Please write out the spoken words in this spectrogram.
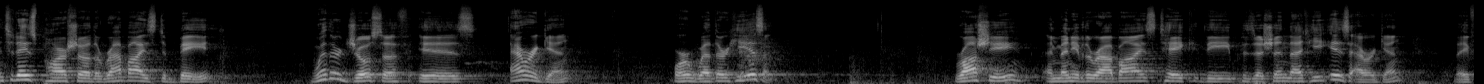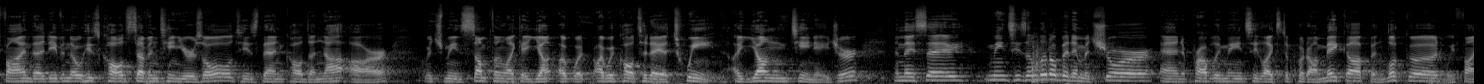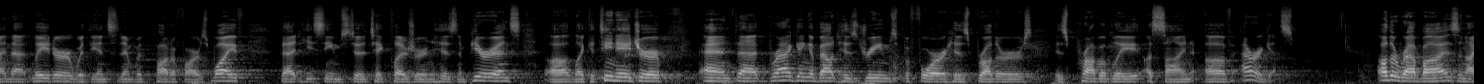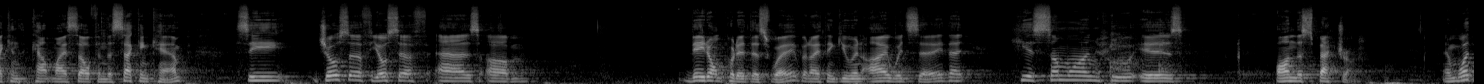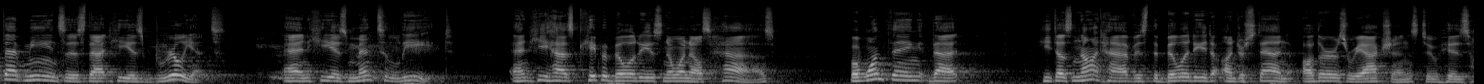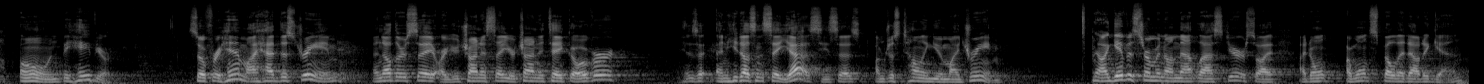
In today's parsha, the rabbis debate whether Joseph is arrogant or whether he isn't. Rashi and many of the rabbis take the position that he is arrogant. They find that even though he's called 17 years old, he's then called a na'ar, which means something like a young, what I would call today a tween, a young teenager. And they say it means he's a little bit immature, and it probably means he likes to put on makeup and look good. We find that later with the incident with Potiphar's wife, that he seems to take pleasure in his appearance uh, like a teenager, and that bragging about his dreams before his brothers is probably a sign of arrogance. Other rabbis, and I can count myself in the second camp, see Joseph, Yosef, as um, they don't put it this way, but I think you and I would say that he is someone who is on the spectrum. And what that means is that he is brilliant and he is meant to lead and he has capabilities no one else has. But one thing that he does not have is the ability to understand others' reactions to his own behavior. So for him, I had this dream, and others say, Are you trying to say you're trying to take over? And he doesn't say yes. He says, I'm just telling you my dream. Now, I gave a sermon on that last year, so I, I, don't, I won't spell it out again.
